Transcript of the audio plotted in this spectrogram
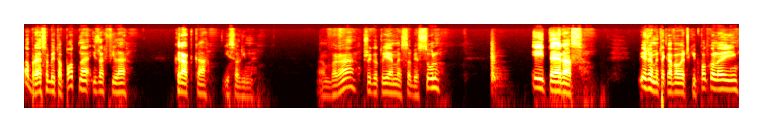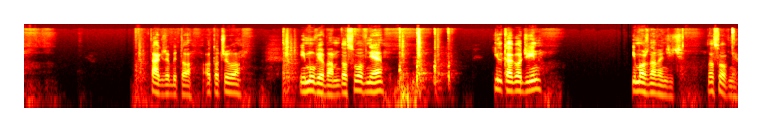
Dobra, ja sobie to potnę i za chwilę kratka i solimy. Dobra, przygotujemy sobie sól. I teraz bierzemy te kawałeczki po kolei. Tak, żeby to otoczyło. I mówię Wam dosłownie kilka godzin i można wędzić. Dosłownie.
